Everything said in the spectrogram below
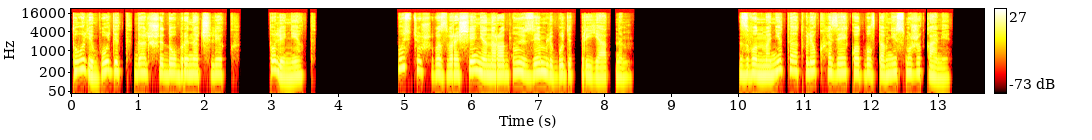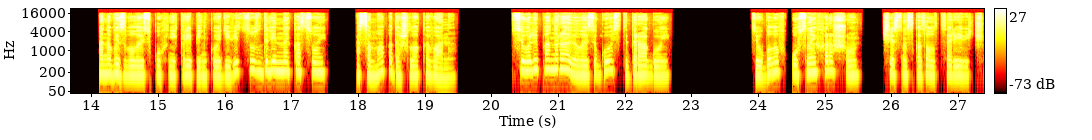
То ли будет дальше добрый ночлег, то ли нет. Пусть уж возвращение на родную землю будет приятным. Звон монеты отвлек хозяйку от болтовни с мужиками. Она вызвала из кухни крепенькую девицу с длинной косой, а сама подошла к Ивану. «Все ли понравилось, гость дорогой?» «Все было вкусно и хорошо», — честно сказал царевич.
